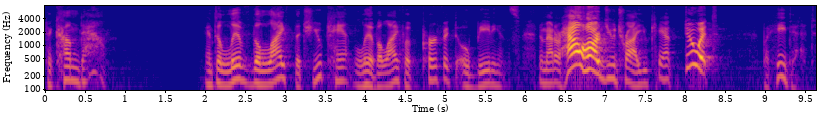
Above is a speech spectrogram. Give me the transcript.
to come down and to live the life that you can't live, a life of perfect obedience. No matter how hard you try, you can't do it. But He did it.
